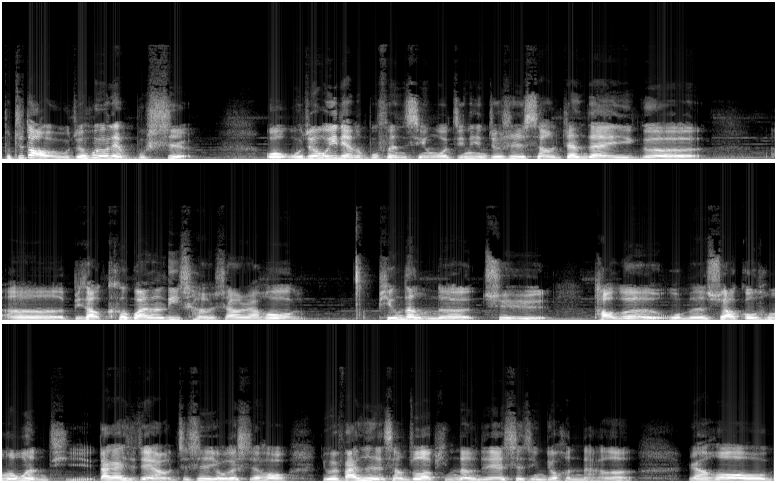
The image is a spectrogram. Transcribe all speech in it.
不知道，我觉得会有点不适。我我觉得我一点都不愤青，我仅仅就是想站在一个呃比较客观的立场上，然后平等的去讨论我们需要沟通的问题，大概是这样。只是有的时候你会发现，想做到平等这件事情就很难了，然后。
